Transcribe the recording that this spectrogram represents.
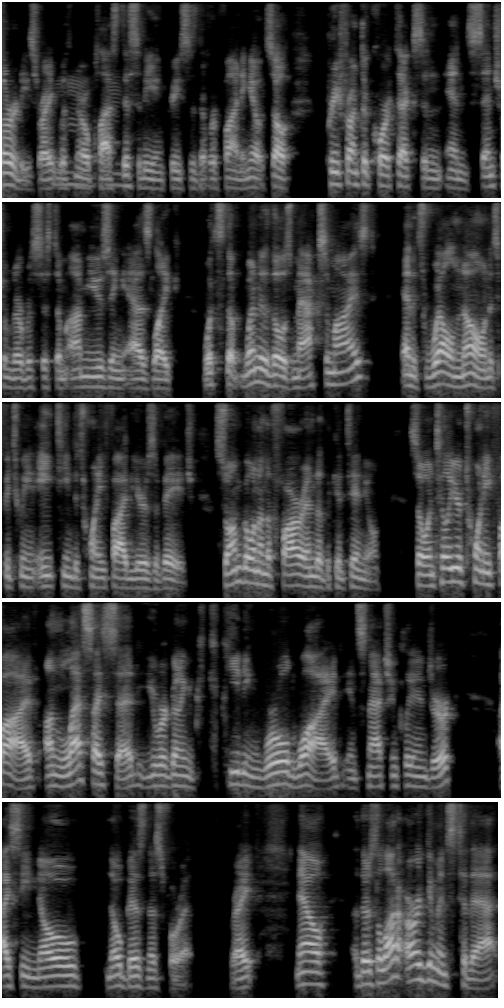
30s, right? With mm-hmm. neuroplasticity increases that we're finding out. So prefrontal cortex and, and central nervous system, I'm using as like what's the when are those maximized? And it's well known it's between 18 to 25 years of age. So I'm going on the far end of the continuum. So until you're 25, unless I said you were going to be competing worldwide in snatch and clean and jerk, I see no no business for it. Right now, there's a lot of arguments to that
